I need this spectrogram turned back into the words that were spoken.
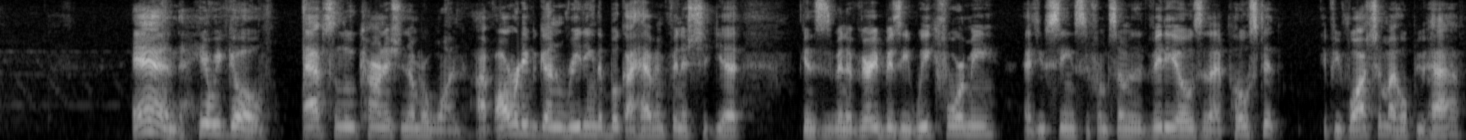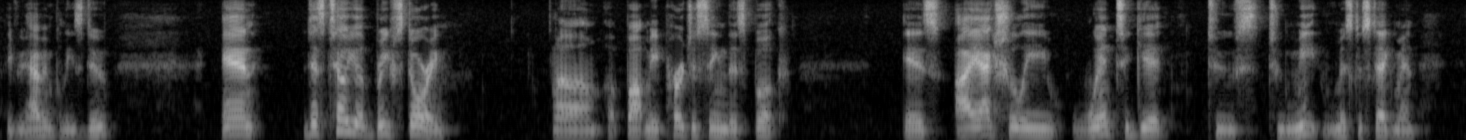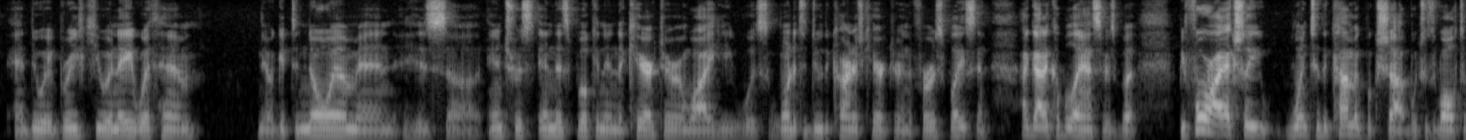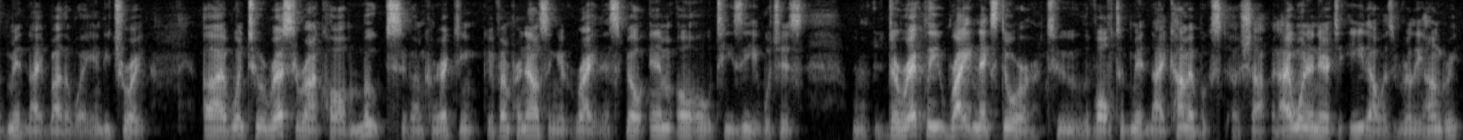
And here we go. Absolute Carnage number one. I've already begun reading the book. I haven't finished it yet. Again, this has been a very busy week for me, as you've seen from some of the videos that I posted. If you've watched them, I hope you have. If you haven't, please do. And just tell you a brief story um, about me purchasing this book. Is I actually went to get to to meet Mr. Stegman and do a brief Q&A with him, you know, get to know him and his uh, interest in this book and in the character and why he was wanted to do the Carnage character in the first place. And I got a couple of answers. But before I actually went to the comic book shop, which was Vault of Midnight, by the way, in Detroit, uh, I went to a restaurant called Mootz, if I'm correcting, if I'm pronouncing it right. It's spelled M-O-O-T-Z, which is directly right next door to the Vault of Midnight comic book uh, shop. And I went in there to eat. I was really hungry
